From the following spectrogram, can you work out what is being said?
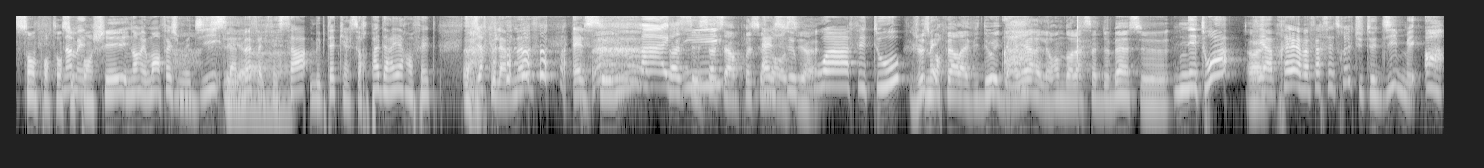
sans pourtant se mais, pencher. non, mais moi, en fait, je me dis, c'est, la meuf, elle euh, fait ça, mais peut-être qu'elle sort pas derrière, en fait. C'est-à-dire que la meuf, elle se maquille, ça, c'est impressionnant elle aussi, se ouais. coiffe et tout. Juste mais pour faire la vidéo et derrière, elle rentre dans la salle de bain. Se... nettoie, Ouais. et après, elle va faire ses trucs. Tu te dis, mais ah,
